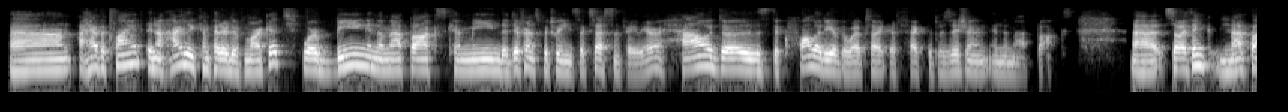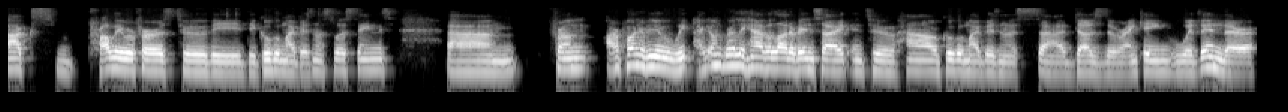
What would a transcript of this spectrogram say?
Um, I have a client in a highly competitive market where being in the map box can mean the difference between success and failure. How does the quality of the website affect the position in the map box? Uh, so I think Mapbox probably refers to the, the Google My Business listings. Um, from our point of view, we, I don't really have a lot of insight into how Google My Business uh, does the ranking within their,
